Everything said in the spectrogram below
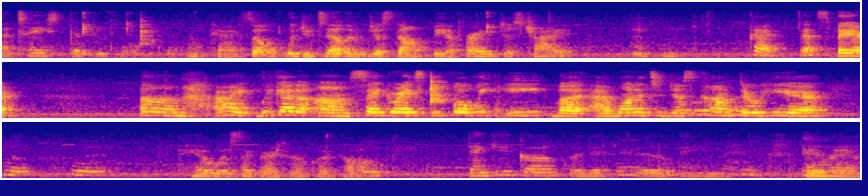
I tasted before. Okay, so would you tell them just don't be afraid, just try it? Mhm. Okay, that's fair. Um, all right, we gotta um say grace before we eat, but I wanted to just come through here. Here, we'll say grace real quick. Hold on. Thank you, God, for this food. Amen. Amen.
